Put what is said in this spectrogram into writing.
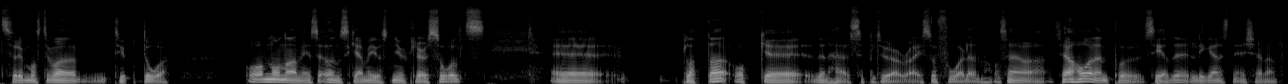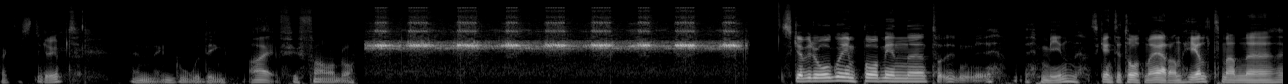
så det måste vara typ då. Och av någon anledning så önskar jag mig just Nuclear Assaults eh, platta och eh, den här Sepultura Rise och får den. Och sen, så jag har den på CD liggandes nere i källaren faktiskt. Grymt. En goding. Nej, fy fan vad bra. Ska vi då gå in på min, eh, min, ska inte ta åt mig äran helt, men eh,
